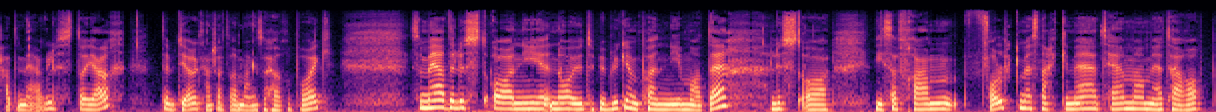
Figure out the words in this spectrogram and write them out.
hadde vi òg lyst til å gjøre. Det betyr jo kanskje at det er mange som hører på òg. Så vi hadde lyst å nå ut til publikum på en ny måte. Lyst å vise fram folk vi snakker med, temaer vi tar opp,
